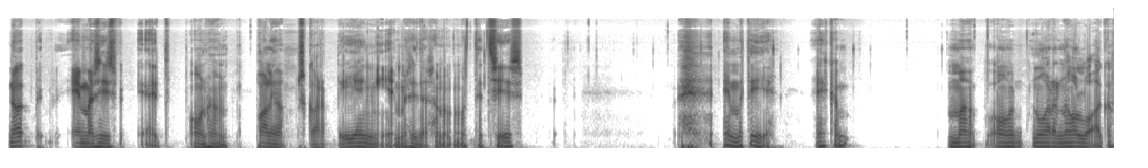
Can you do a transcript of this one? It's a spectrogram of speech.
no en mä siis, että onhan paljon skarppia jengiä, en mä sitä sano, mutta et siis en mä tiedä. Ehkä mä oon nuorena ollut aika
